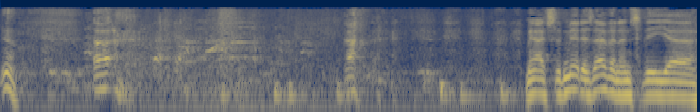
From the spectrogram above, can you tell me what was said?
Yeah. Uh, May I submit as evidence the uh,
